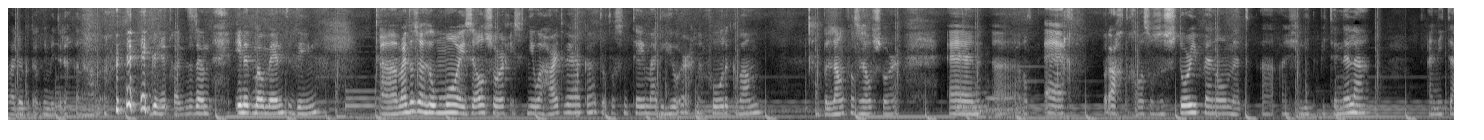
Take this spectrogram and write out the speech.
waardoor ik het ook niet meer terug kan halen. ik weet het gewoon. Het is zo'n in het moment ding. Uh, maar dat is wel heel mooi. Zelfzorg is het nieuwe hard werken. Dat was een thema die heel erg naar voren kwam. Het belang van zelfzorg. En uh, wat echt prachtig was, was een storypanel met uh, Angelique Pieternella, Anita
